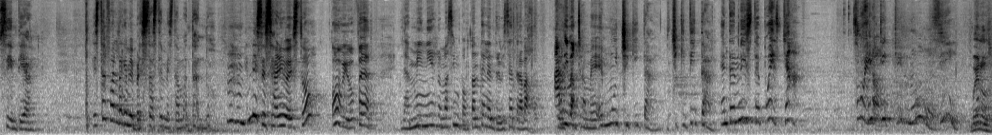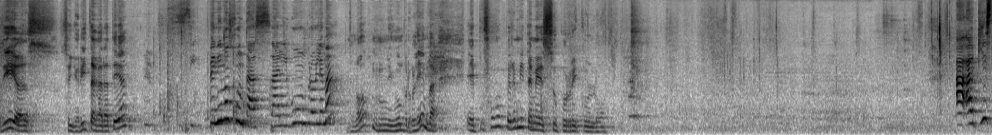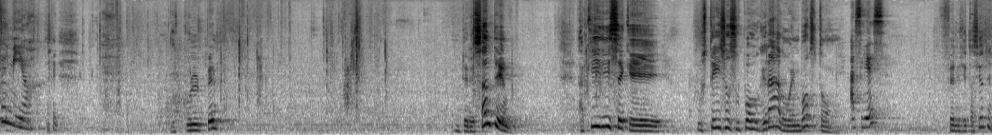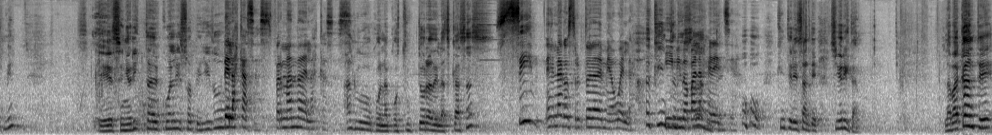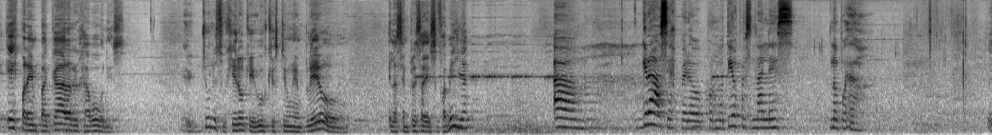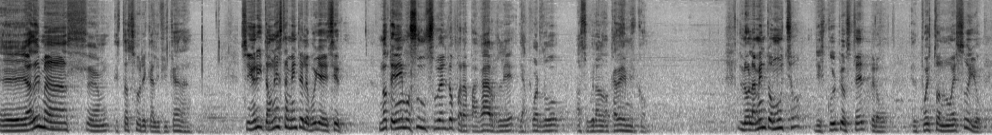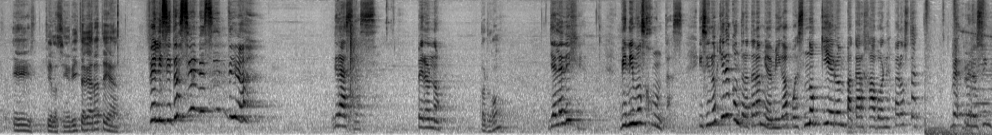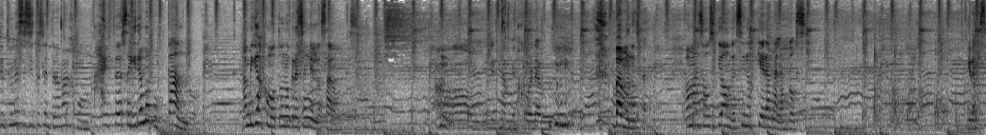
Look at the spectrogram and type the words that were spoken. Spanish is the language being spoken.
Cintia, esta falda que me prestaste me está matando. ¿Es necesario esto? Obvio, Fer. La mini es lo más importante en la entrevista de trabajo. ¡Arriba! Escúchame, es muy chiquita, chiquitita. ¿Entendiste? Pues, ya. Súbelo. ¿Qué, qué, no? Sí. Buenos días, señorita Garatea. sí. ¿Venimos juntas? ¿Algún problema? No, ningún problema. Eh, por favor, permítame su currículum. Aquí está el mío. Disculpe. Interesante. Aquí dice que usted hizo su posgrado en Boston. Así es. Felicitaciones, bien. Eh, señorita, ¿cuál es su apellido? De las casas, Fernanda de las casas. ¿Algo con la constructora de las casas? Sí, es la constructora de mi abuela. Ah, qué y mi papá la interesante. gerencia. Oh, qué interesante. Señorita, la vacante es para empacar jabones. Eh, yo le sugiero que busque usted un empleo en las empresas de su familia. Ah, gracias, pero por motivos personales no puedo. Eh, además, eh, está sobrecalificada. Señorita, honestamente le voy a decir, no tenemos un sueldo para pagarle de acuerdo a su grado académico. Lo lamento mucho, disculpe usted, pero el puesto no es suyo, es de la señorita Garatea. ¡Felicitaciones, Cintia! Gracias. Pero no. ¿Perdón? Ya le dije. Vinimos juntas. Y si no quiere contratar a mi amiga, pues no quiero empacar jabones para usted. Pe- Pero Cintia, tú necesitas el trabajo. Ay, Fer, seguiremos buscando. Amigas como tú no crecen en los árboles. Oh, eres la mejor amiga. Vámonos, Fer. Vámonos a un sitio donde sí nos quieran a las dos. Gracias.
